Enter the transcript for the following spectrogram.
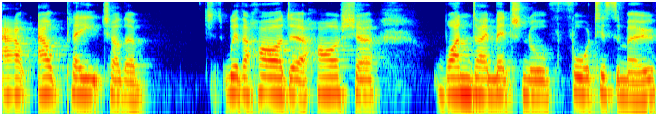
out outplay each other with a harder, harsher, one dimensional fortissimo,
